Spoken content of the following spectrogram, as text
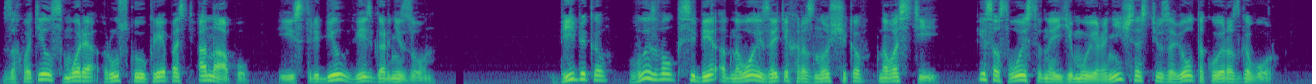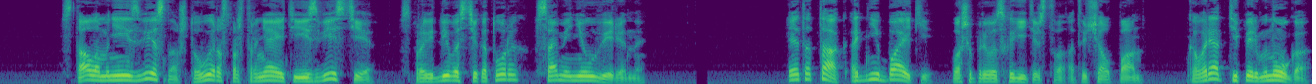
захватил с моря русскую крепость Анапу и истребил весь гарнизон. Бибиков вызвал к себе одного из этих разносчиков новостей и со свойственной ему ироничностью завел такой разговор. «Стало мне известно, что вы распространяете известия в справедливости которых сами не уверены. «Это так, одни байки, ваше превосходительство», — отвечал пан. «Говорят теперь много,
